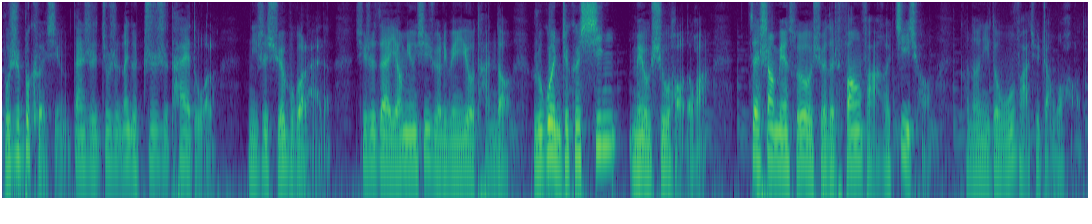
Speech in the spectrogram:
不是不可行，但是就是那个知识太多了，你是学不过来的。其实，在阳明心学里边也有谈到，如果你这颗心没有修好的话，在上边所有学的方法和技巧。可能你都无法去掌握好的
